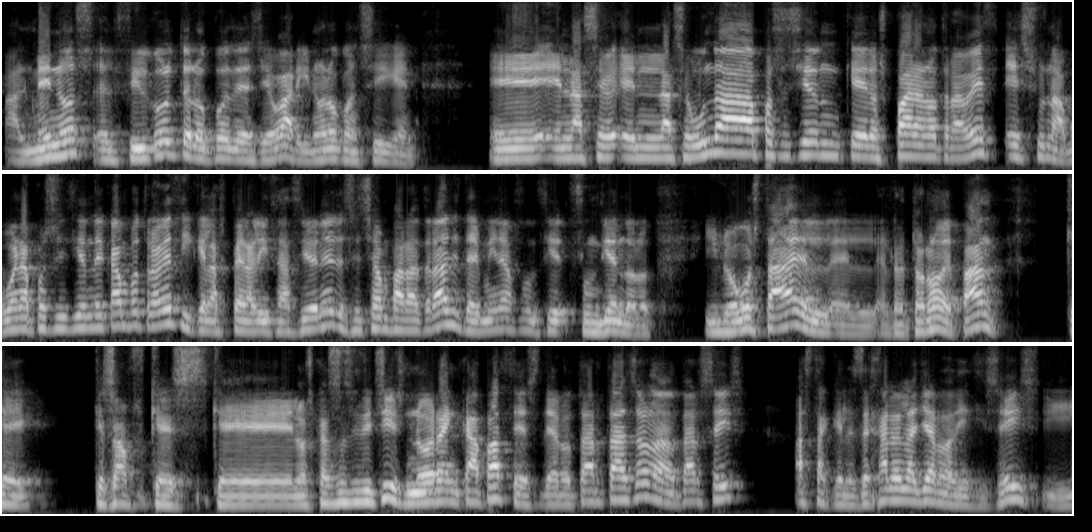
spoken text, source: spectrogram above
al menos el field goal te lo puedes llevar y no lo consiguen. Eh, en, la, en, la, segunda posesión que los paran otra vez es una buena posición de campo otra vez y que las penalizaciones les echan para atrás y terminan fundiéndolos. Y luego está el, el, retorno de Pan, que, que, que, los Kansas City Chiefs no eran capaces de anotar touchdown, anotar seis, hasta que les dejan en la yarda 16. Y,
